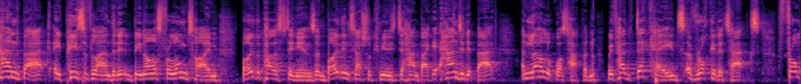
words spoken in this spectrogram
hand back back a piece of land that it had been asked for a long time by the Palestinians and by the international community to hand back. It handed it back, and now look what's happened. We've had decades of rocket attacks from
